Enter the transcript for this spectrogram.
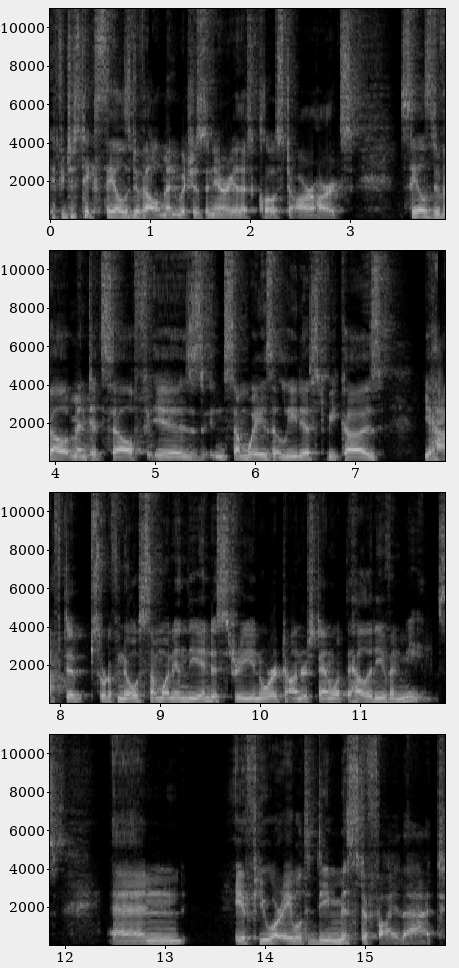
if you just take sales development, which is an area that's close to our hearts, sales development itself is in some ways elitist because you have to sort of know someone in the industry in order to understand what the hell it even means. And if you are able to demystify that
